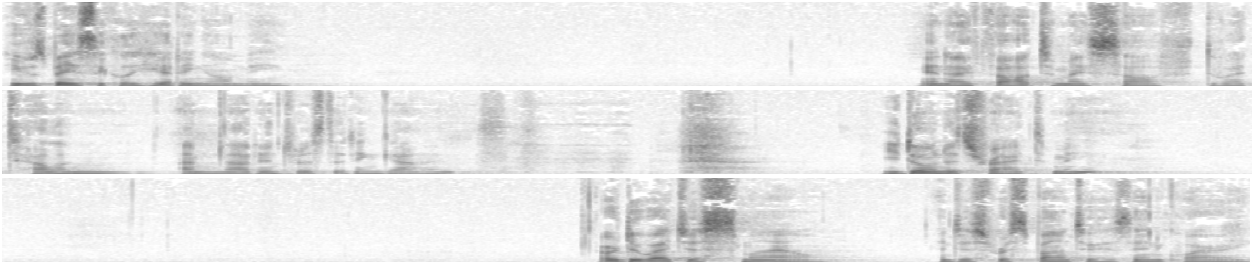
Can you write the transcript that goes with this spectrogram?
he was basically hitting on me. And I thought to myself, do I tell him I'm not interested in guys? you don't attract me? Or do I just smile and just respond to his inquiry?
